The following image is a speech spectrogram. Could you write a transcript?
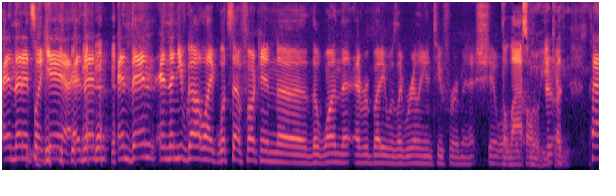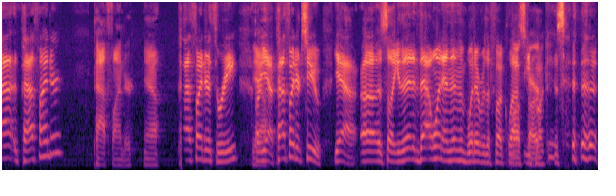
and then it's like yeah, and then and then and then you've got like what's that fucking uh the one that everybody was like really into for a minute? Shit. What the was it Last called? Mohican, Uh, Path, Pathfinder. Pathfinder. Yeah, Pathfinder three or Yeah. yeah, Pathfinder two. Yeah, uh, it's like then that one and then whatever the fuck Last Lost Epoch is.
